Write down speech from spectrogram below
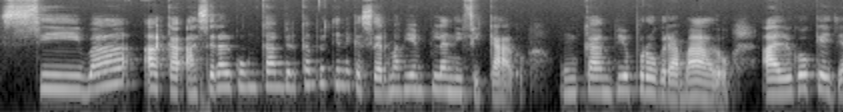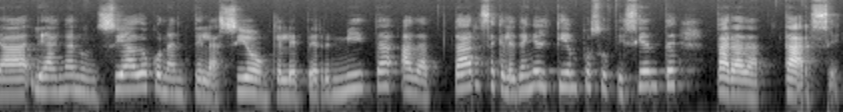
si va a hacer algún cambio, el cambio tiene que ser más bien planificado, un cambio programado, algo que ya le han anunciado con antelación, que le permita adaptarse, que le den el tiempo suficiente para adaptarse.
